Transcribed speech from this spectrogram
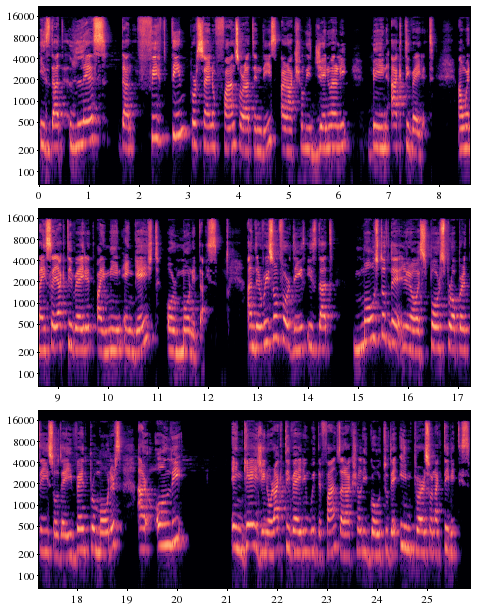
is that less than 15% of fans or attendees are actually genuinely being activated. And when I say activated, I mean engaged or monetized. And the reason for this is that most of the you know sports properties or the event promoters are only engaging or activating with the fans that actually go to the in-person activities.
